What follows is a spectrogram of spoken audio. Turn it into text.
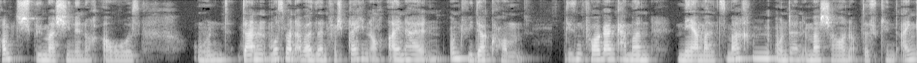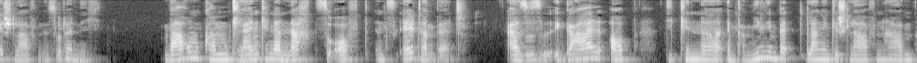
räumt die Spülmaschine noch aus und dann muss man aber sein Versprechen auch einhalten und wiederkommen. Diesen Vorgang kann man mehrmals machen und dann immer schauen, ob das Kind eingeschlafen ist oder nicht. Warum kommen Kleinkinder nachts so oft ins Elternbett? Also egal, ob die Kinder im Familienbett lange geschlafen haben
